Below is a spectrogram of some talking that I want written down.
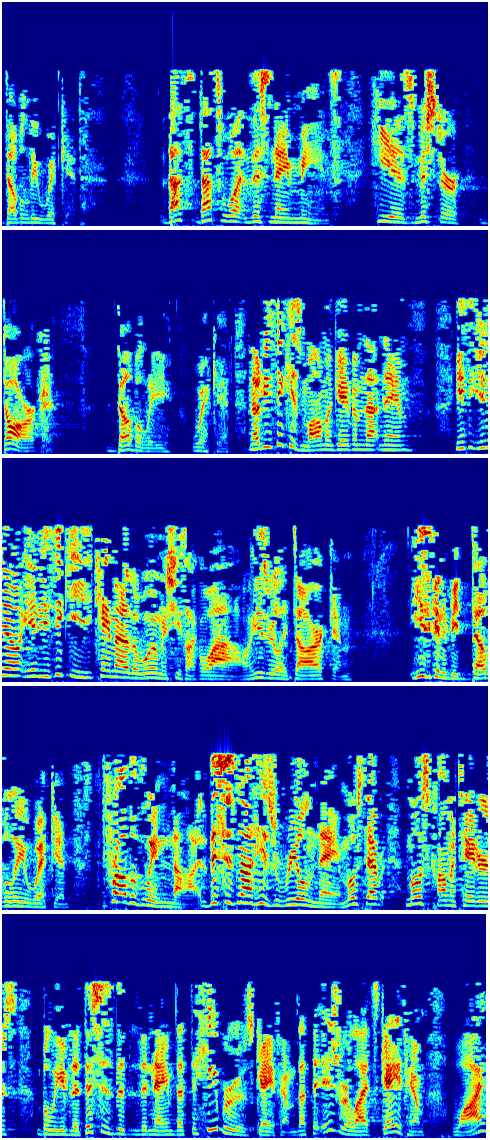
doubly wicked. That's, that's what this name means. He is Mr. Dark, doubly wicked. Now, do you think his mama gave him that name? You, th- you know, you think he came out of the womb and she's like, wow, he's really dark and he's going to be doubly wicked. Probably not. This is not his real name. Most, ever, most commentators believe that this is the, the name that the Hebrews gave him, that the Israelites gave him. Why?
